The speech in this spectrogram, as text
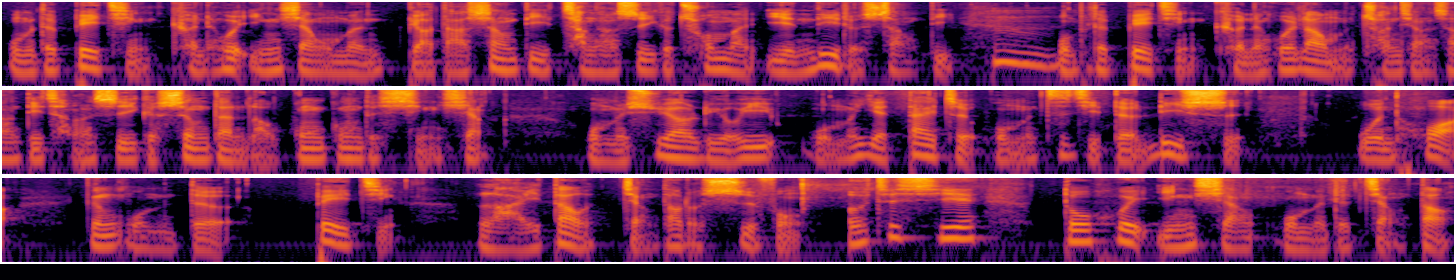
我们的背景可能会影响我们表达上帝，常常是一个充满严厉的上帝。嗯，我们的背景可能会让我们传讲上帝，常常是一个圣诞老公公的形象。我们需要留意，我们也带着我们自己的历史文化跟我们的背景来到讲道的侍奉，而这些都会影响我们的讲道。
